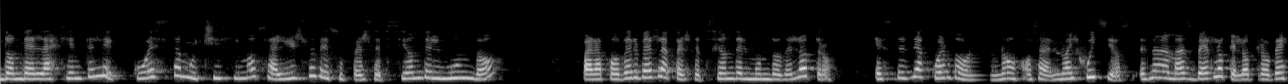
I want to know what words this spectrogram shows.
donde a la gente le cuesta muchísimo salirse de su percepción del mundo para poder ver la percepción del mundo del otro. Estés de acuerdo o no, o sea, no hay juicios, es nada más ver lo que el otro ve.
